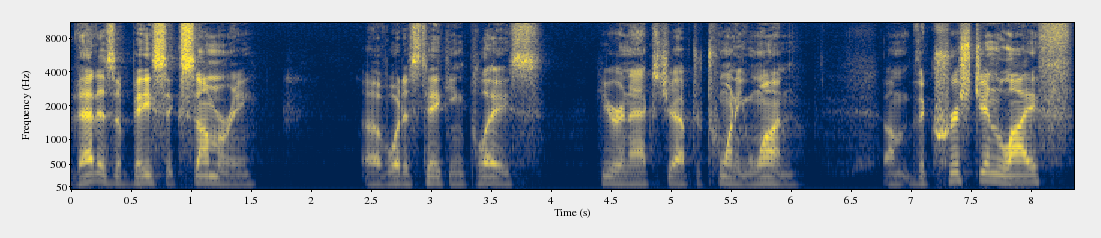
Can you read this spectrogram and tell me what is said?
That is a basic summary of what is taking place here in Acts chapter 21. Um, the Christian life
